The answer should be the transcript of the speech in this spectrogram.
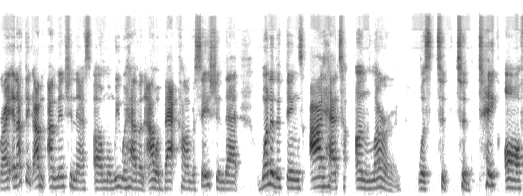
right? And I think I, I mentioned this um, when we were having our back conversation that one of the things I had to unlearn was to to take off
